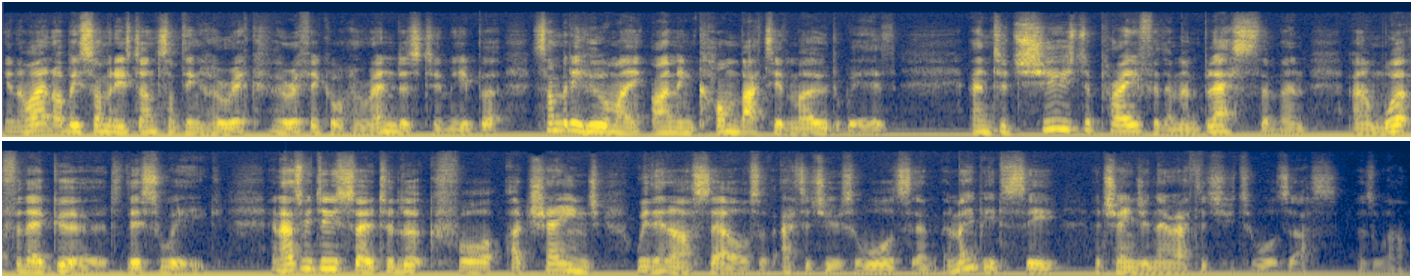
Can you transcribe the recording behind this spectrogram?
You know, it might not be somebody who's done something horrific or horrendous to me, but somebody who I'm in combative mode with, and to choose to pray for them and bless them and, and work for their good this week. And as we do so, to look for a change within ourselves of attitude towards them, and maybe to see a change in their attitude towards us as well.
